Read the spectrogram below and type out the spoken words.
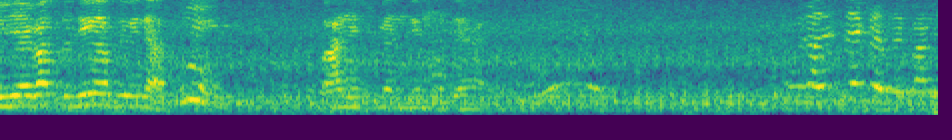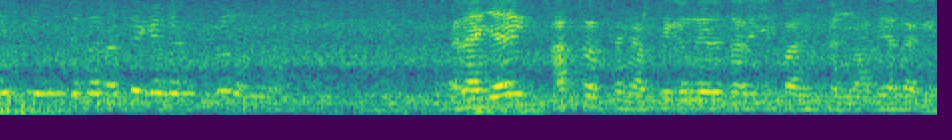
টাইম নেই এই যে এবার তো দিকে আসবি না পানিশমেন্ট দিন দেখা খালি সেকেন্ডে পানি শুরু করতে পারো সেকেন্ডে বলো না এরা যাই আস্তে আস্তে খা সেকেন্ডের তার যে পানিশমেন্ট না দেওয়া লাগে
